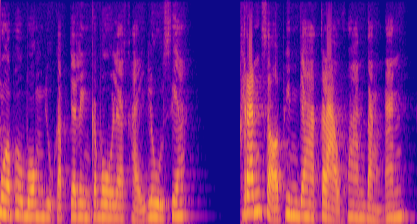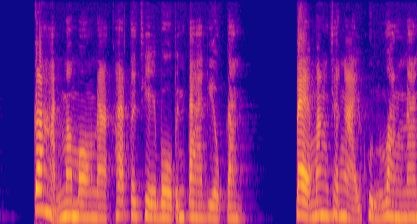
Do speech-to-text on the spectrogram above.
มัวพะวงอยู่กับเจเลงกระโบและไขลูเสีย ครั้นสอพิญญากล่าวความดังนั้น ก็หันมามองนาคาตะเชโบเป็นตาเดียวกัน แต่มังชะงายขุนวังนั้น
